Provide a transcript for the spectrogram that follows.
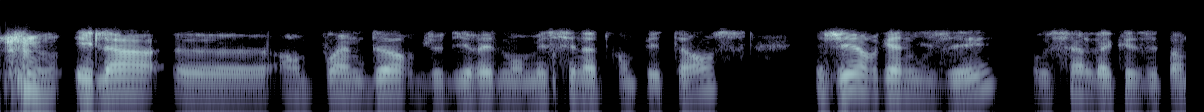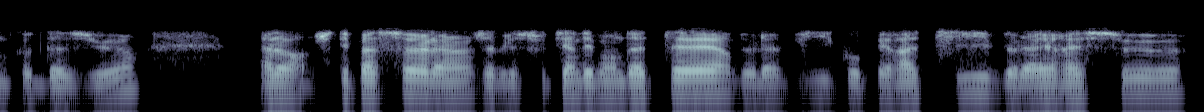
Et là, euh, en point d'ordre, je dirais, de mon mécénat de compétences, j'ai organisé au sein de la Caisse d'épargne Côte d'Azur. Alors, je n'étais pas seul, hein, j'avais le soutien des mandataires, de la vie coopérative, de la RSE,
